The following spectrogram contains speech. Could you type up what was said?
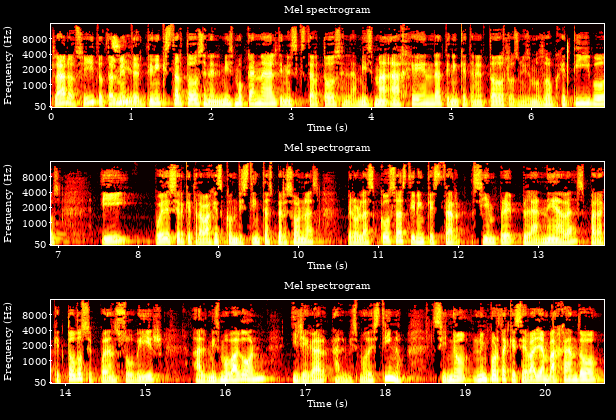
Claro, sí, totalmente. Tienen que estar todos en el mismo canal, tienes que estar todos en la misma agenda, tienen que tener todos los mismos objetivos y puede ser que trabajes con distintas personas, pero las cosas tienen que estar siempre planeadas para que todos se puedan subir al mismo vagón y llegar al mismo destino. Si no, no importa que se vayan bajando,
